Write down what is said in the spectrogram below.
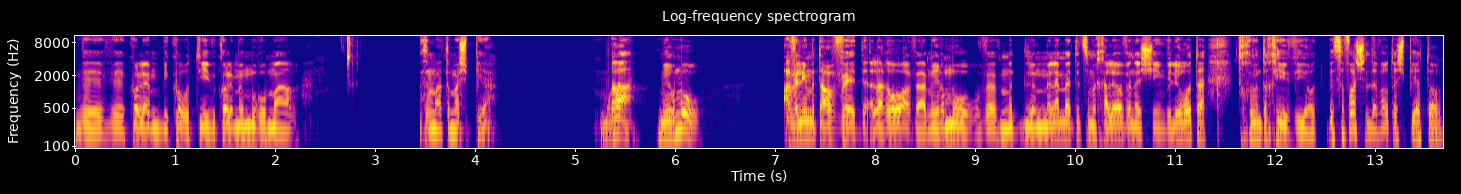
וכל היום ביקורתי וכל היום ממורמר, אז מה אתה משפיע? רע, מרמור. אבל אם אתה עובד על הרוע והמרמור ומלמד את עצמך לאהוב אנשים ולראות את התכונות החיוביות, בסופו של דבר תשפיע טוב.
